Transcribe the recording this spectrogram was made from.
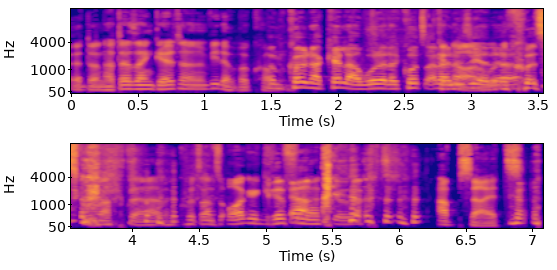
äh, dann hat er sein Geld dann wiederbekommen. Kölner Keller wurde da kurz Genau, wurde kurz gemacht, äh, kurz ans Ohr gegriffen und hat gesagt, abseits.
